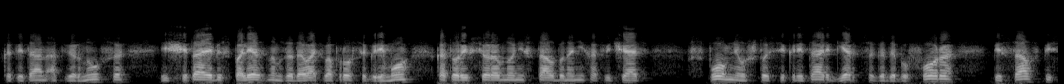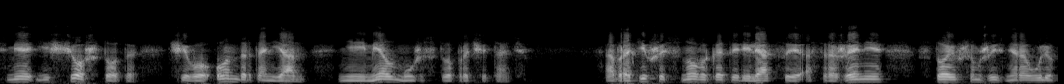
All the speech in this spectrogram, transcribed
Капитан отвернулся и, считая бесполезным задавать вопросы Гремо, который все равно не стал бы на них отвечать, вспомнил, что секретарь герцога де Буфора писал в письме еще что-то, чего он, Д'Артаньян, не имел мужества прочитать. Обратившись снова к этой реляции о сражении, стоившем жизни Раулю,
